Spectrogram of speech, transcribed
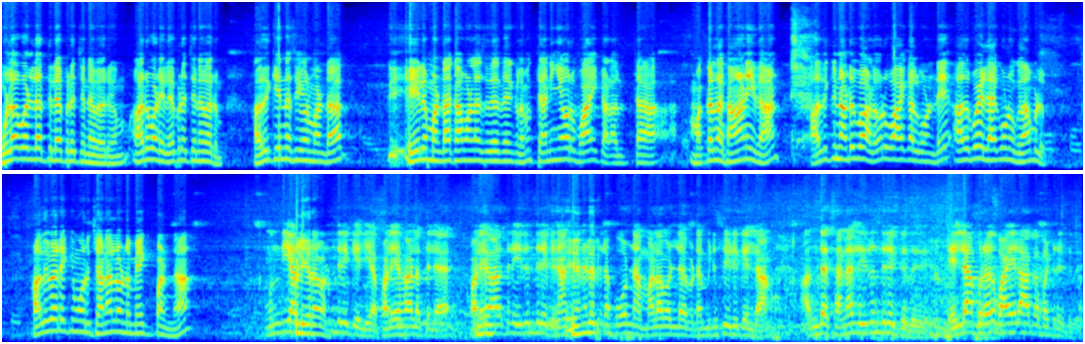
முளவெள்ளத்தில் பிரச்சனை வரும் அறுவடையில் பிரச்சனை வரும். அதுக்கு என்ன செய்யணும்டா ஏழு மண்டா கமல கிழமை தனியாக ஒரு வாய்க்கால். அது த மக்கள் காணி தான் அதுக்கு நடுவால் ஒரு வாய்க்கால் கொண்டு அது போய் லகுனுக்கு தான் விழும். அது வரைக்கும் ஒரு சேனல் ஒன்று மேக் பண்ணால் முந்தைய. இருந்திருக்கு இல்லையா பழைய காலத்துல? பழைய காலத்துல இருந்திருக்கு. நான் கிணத்துல போனேன் மழை வெள்ள விட மிருசுலுக்கு எல்லாம் அந்த சணல் இருந்திருக்குது. எல்லாம் பிறகு வயலாக்கப்பட்டிருக்குது.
